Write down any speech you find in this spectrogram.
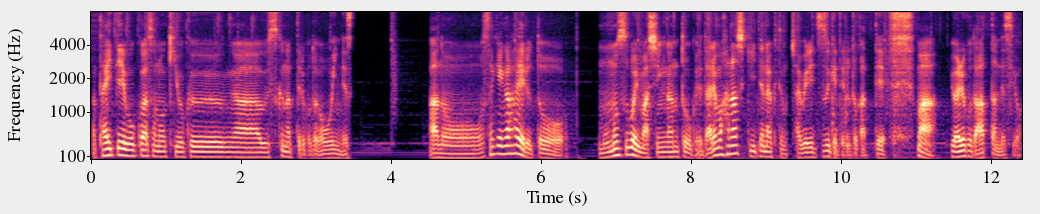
まあ大抵僕はその記憶が薄くなってることが多いんです。あのーお酒が入るとものすごいマシンガントークで誰も話聞いてなくても喋り続けてるとかってまあ言われることあったんですよ。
